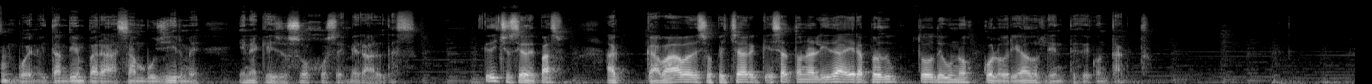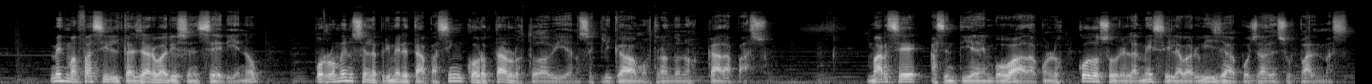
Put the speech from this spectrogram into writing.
Bueno, y también para zambullirme en aquellos ojos esmeraldas. Que dicho sea de paso, acababa de sospechar que esa tonalidad era producto de unos coloreados lentes de contacto. Me es más fácil tallar varios en serie, ¿no? Por lo menos en la primera etapa, sin cortarlos todavía, nos explicaba mostrándonos cada paso. Marce asentía embobada, con los codos sobre la mesa y la barbilla apoyada en sus palmas.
